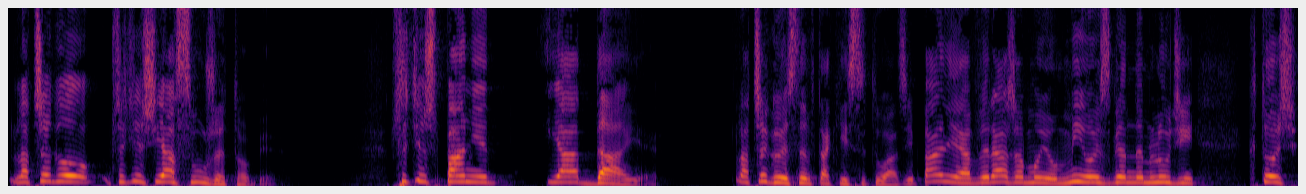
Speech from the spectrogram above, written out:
Dlaczego przecież ja służę Tobie? Przecież, Panie, ja daję. Dlaczego jestem w takiej sytuacji? Panie, ja wyrażam moją miłość względem ludzi. Ktoś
